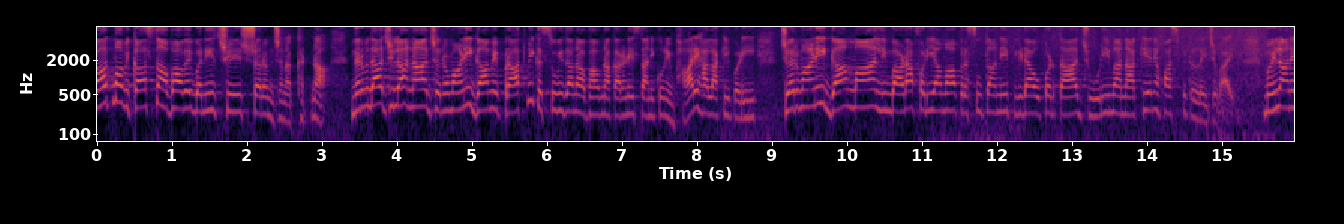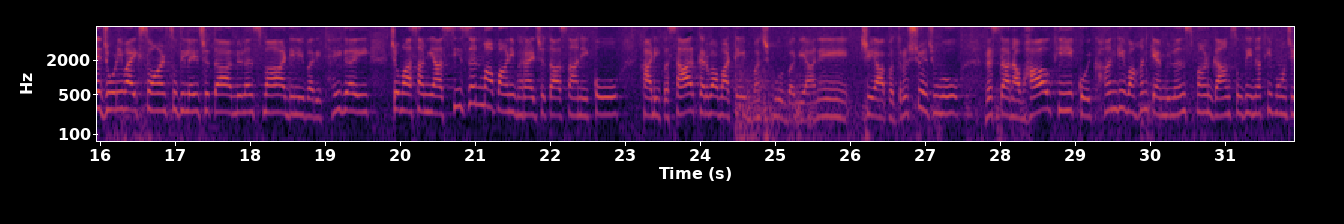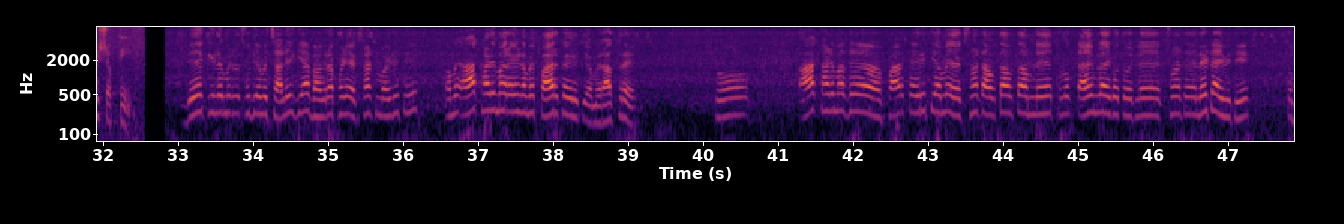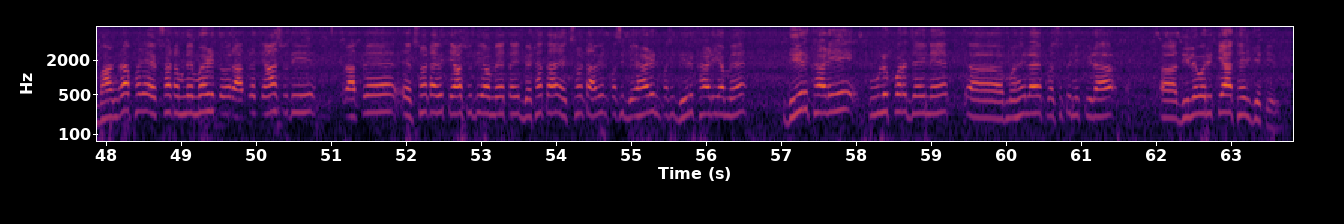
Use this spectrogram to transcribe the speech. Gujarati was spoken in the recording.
ગુજરાતમાં વિકાસના અભાવે બની છે શરમજનક ઘટના. નર્મદા જિલ્લાના જરવાણી ગામે પ્રાથમિક સુવિધાના અભાવના કારણે સ્થાનિકોને ભારે હાલાકી પડી. જરવાણી ગામમાં લીંબાડા ફળિયામાં પ્રસૂતાની પીડા ઉપડતા જોડીમાં નાખી અને હોસ્પિટલ લઈ જવાઈ મહિલાને જોડીમાં એકસો સુધી લઈ જતા એમ્બ્યુલન્સમાં ડિલિવરી થઈ ગઈ. ચોમાસાની આ સિઝનમાં પાણી ભરાઈ જતા સ્થાનિકો ખાડી પસાર કરવા માટે મજબૂર બન્યા. અને જે આપ દ્રશ્યો જુઓ, રસ્તાના અભાવથી કોઈ ખાનગી વાહન કે એમ્બ્યુલન્સ પણ ગામ સુધી નથી પહોંચી શકતી. બે કિલોમીટર સુધી અમે ચાલી ગયા, ભાંગરા ફળી એકસાઠ મળી હતી. અમે આ ખાડીમાં રહીને અમે પાર કરી હતી અમે રાત્રે. તો આ ખાડીમાંથી પાર કરી હતી અમે એકસાઠ આવતા આવતા અમને થોડોક ટાઈમ લાગ્યો હતો એટલે એકસાઠ લેટ આવી હતી. તો ભાંગરા ફળી એકસાઠ અમને મળી તો રાત્રે ત્યાં સુધી, રાત્રે એકસાઠ આવી, ત્યાં સુધી અમે ત્યાં બેઠા હતા. એકસાઠ આવીને પછી બેહાડીને પછી ધીર ખાડી અમે ધીર ખાડી પુલ પર જઈને મહિલાએ પ્રસૂતિની પીડા ડિલિવરી ત્યાં થઈ ગઈ હતી.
